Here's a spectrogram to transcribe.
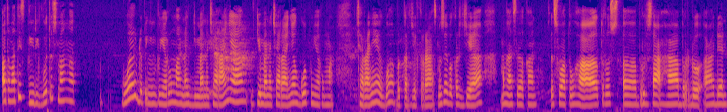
otomatis diri gue tuh semangat gue udah pengen punya rumah. Nah gimana caranya? Gimana caranya gue punya rumah? Caranya ya gue bekerja keras. Maksudnya bekerja menghasilkan sesuatu hal terus uh, berusaha berdoa dan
